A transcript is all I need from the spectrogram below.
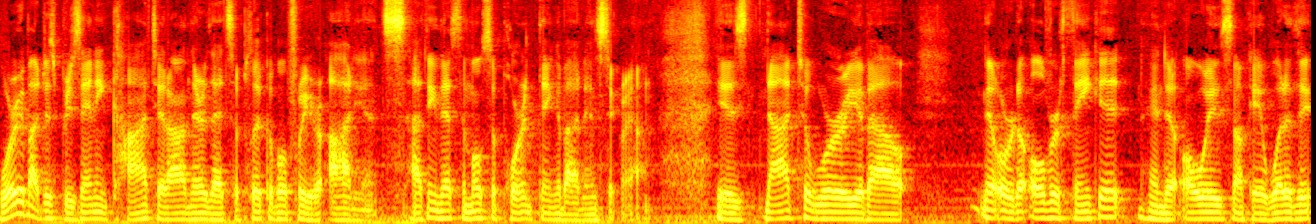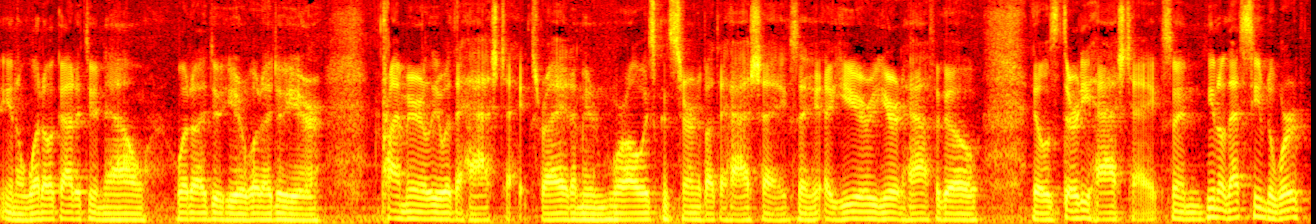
Worry about just presenting content on there that's applicable for your audience. I think that's the most important thing about Instagram, is not to worry about or to overthink it and to always okay, what are the you know what do I got to do now? What do I do here? What do I do here? Primarily with the hashtags, right? I mean, we're always concerned about the hashtags. A, a, year, year and a half ago, it was 30 hashtags. And, you know, that seemed to work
